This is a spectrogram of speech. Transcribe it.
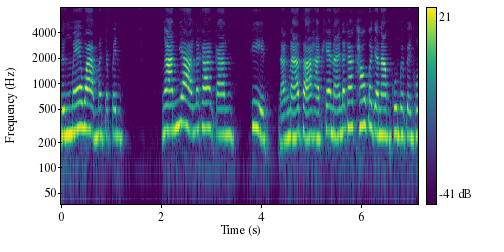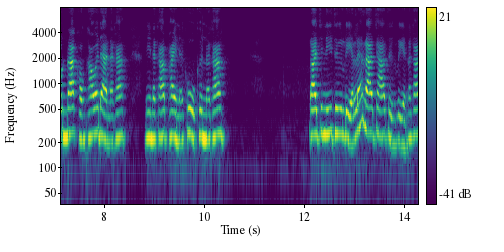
ถึงแม้ว่ามันจะเป็นงานยากนะคะ การที่หนักหนาสาหัสแค่ไหนนะคะ เขาก็จะนำคุณไปเป็นคนรักของเขาให้ได้นะคะ นี่นะคะไพ่เนื้อคู่ขึ้นนะคะ ราชินีถือเหรียญและราชาถือเหรียญนะคะ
